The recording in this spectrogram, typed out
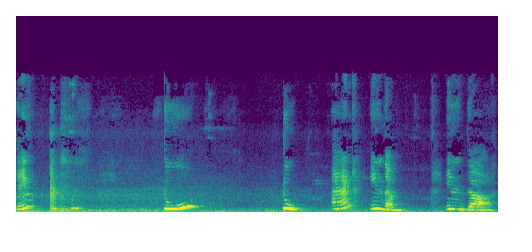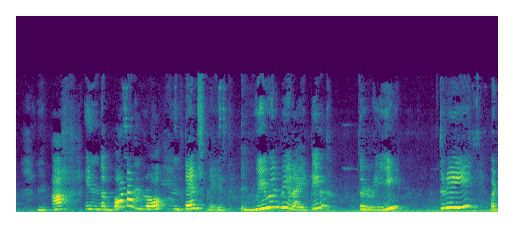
in two, two, and in the in the uh, in the bottom row in tens place, we will be writing three, three, but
